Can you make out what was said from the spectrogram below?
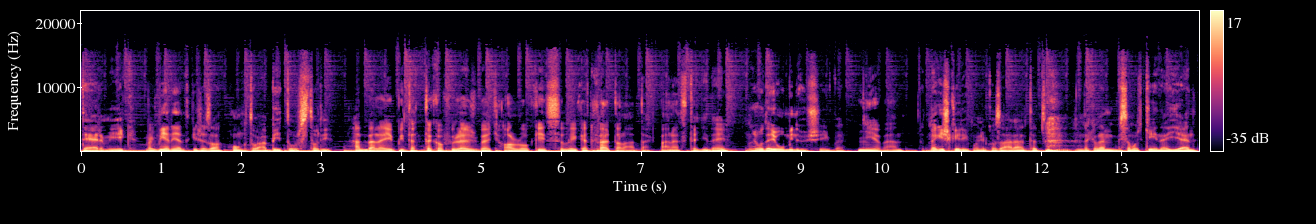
termék, meg milyen érdekes ez a hangtovábbító sztori. Hát beleépítettek a fülesbe egy hallókészüléket, feltalálták már ezt egy ideig. Jó, de jó minőségbe. Nyilván. Tehát meg is kérik mondjuk az árát, tehát nekem nem hiszem, hogy kéne ilyen.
